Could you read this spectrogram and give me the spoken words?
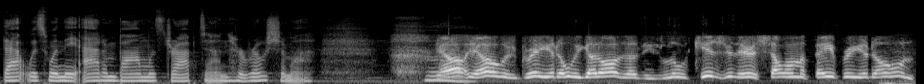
that was when the atom bomb was dropped on Hiroshima. Yeah, yeah, it was great. You know, we got all the, these little kids are there selling the paper, you know, and,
